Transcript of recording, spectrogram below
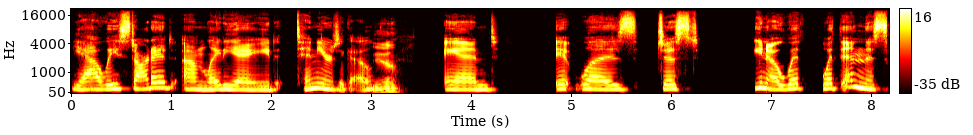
Yeah, we started um, Lady Aid 10 years ago. Yeah. and it was just you know with within this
